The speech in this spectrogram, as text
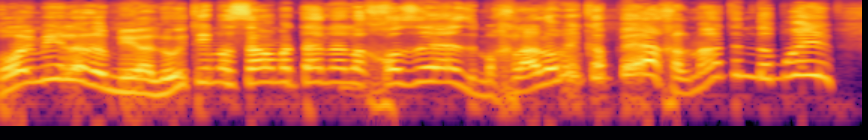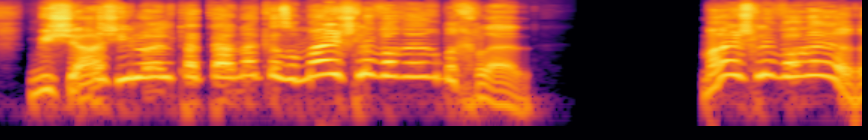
טרוי מילר, הם ניהלו איתי משא ומתן על החוזה, זה בכלל לא מקפח, על מה אתם מדברים? משעה שהיא לא העלתה טענה כזו, מה יש לברר בכלל? מה יש לברר?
